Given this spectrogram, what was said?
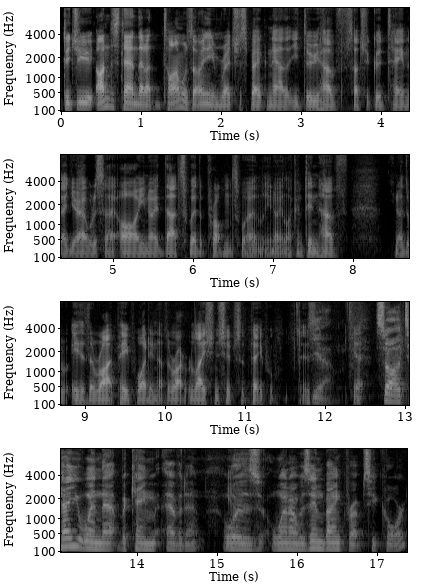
did you understand that at the time? Was it only in retrospect now that you do have such a good team that you're able to say, oh, you know, that's where the problems were. You know, like I didn't have, you know, the, either the right people, I didn't have the right relationships with people. Is yeah. It, yeah. So I'll tell you when that became evident was yeah. when I was in bankruptcy court,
